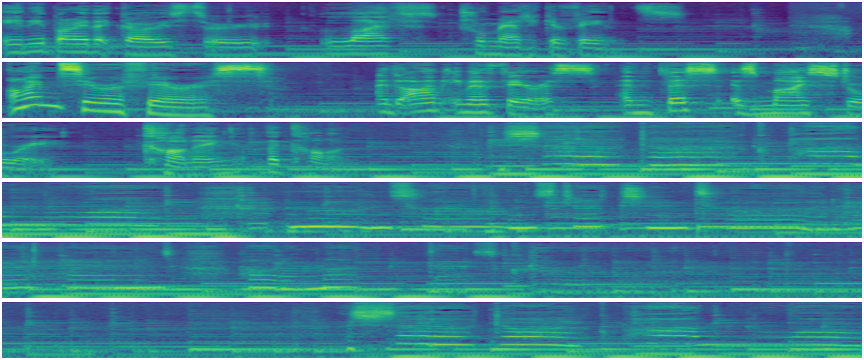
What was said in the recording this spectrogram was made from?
anybody that goes through life's traumatic events. I'm Sarah Ferris. And I'm Emma Ferris, and this is my story Conning the Con. A shadow dark upon the wall, moving slow and stretching tall, and her hands hold a mud that's cold. A shadow dark upon the wall,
